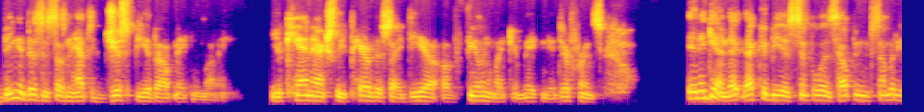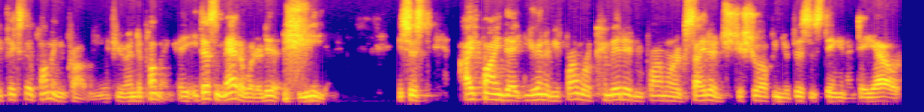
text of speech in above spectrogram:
being a business doesn't have to just be about making money you can actually pair this idea of feeling like you're making a difference. And again that, that could be as simple as helping somebody fix their plumbing problem if you're into plumbing. It doesn't matter what it is medium. It's just i find that you're going to be far more committed and far more excited to show up in your business day in and day out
